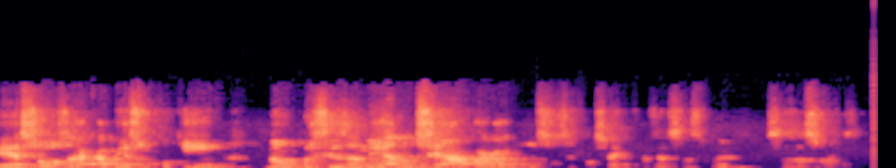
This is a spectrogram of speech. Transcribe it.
E é só usar a cabeça um pouquinho, não precisa nem anunciar, pagar anúncio, você consegue fazer essas coisas, essas ações.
